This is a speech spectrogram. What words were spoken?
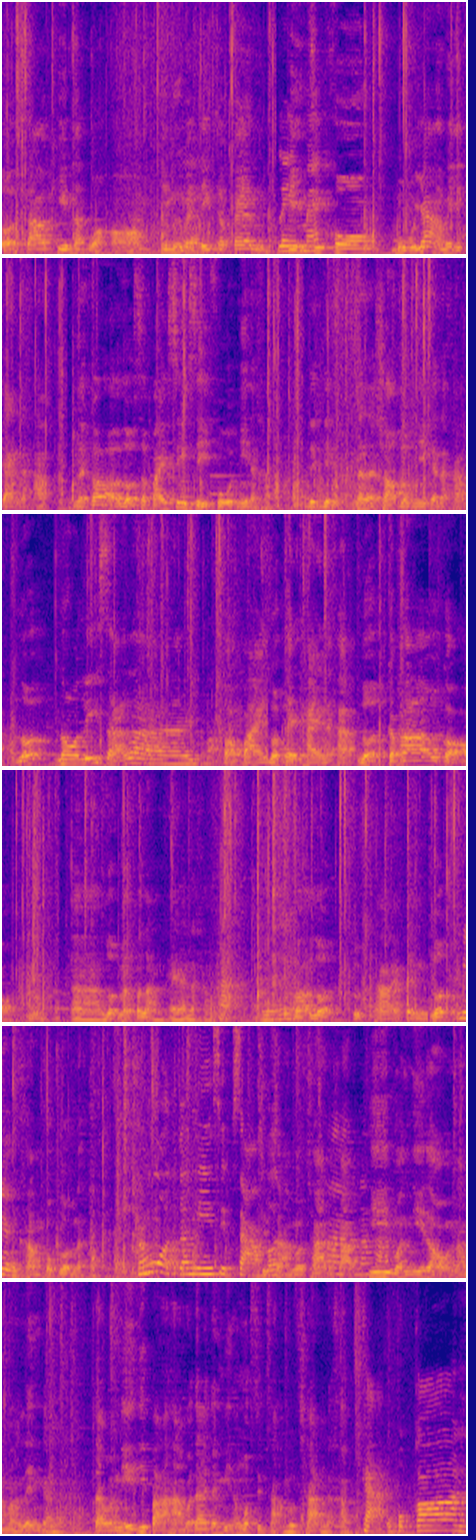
รสซาวครีมน้ำหัวหอมที่มือแม่ติ๊กจะเป็นเลกลิ่นไหม ซี่โครงหมูย่างอเมริกันนะครับแล้วก็รสสไปซี่ซีฟู้ดนี่นะครับ เด็กๆ น่าจะชอบรสนี้กันนะครับรสโนริสาลาย ต่อไปรสไทยๆนะครับรสกะเพรากรอบนี่ครับอ่ารสมันฝรั่งแท้นะครับ ค่ะอันนี้ก็รสสุดท้ายเป็นรสเมี่ยงคำครบรสนะครับ ทั้งหมดจะมี 13รส 13 รสชาตินะครับ นะคะ ที่วันนี้เรานำมาเล่นกันนะครับแต่วันนี้ที่ป๋าหามาได้จะมีทั้งหมด 13 รสชาตินะครับ ค่ะ อุปกรณ์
